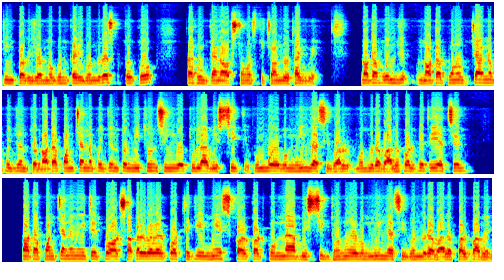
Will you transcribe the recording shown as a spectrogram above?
তিন পদে জন্মগ্রহণকারী বন্ধুরা সতর্ক থাকুন কেন অষ্টমস্ত চন্দ্র থাকবে। নটা নটা পঞ্চান্ন পর্যন্ত, নটা পঞ্চান্ন পর্যন্ত মিথুন, সিংহ, তুলা, বৃশ্চিক, কুম্ভ এবং মীন রাশির ভালো, বন্ধুরা ভালো ফল পেতে যাচ্ছেন। নটা পঞ্চান্ন মিনিটের পর সকালবেলার পর থেকে মেষ, কর্কট, কন্যা, বৃশ্চিক, ধনু এবং মীন রাশির বন্ধুরা ভালো ফল পাবেন।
